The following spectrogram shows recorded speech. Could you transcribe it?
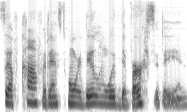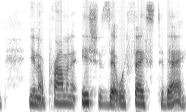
self confidence when we're dealing with diversity and, you know, prominent issues that we face today?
